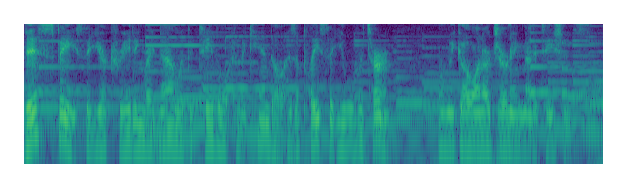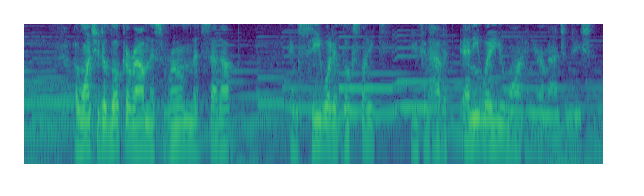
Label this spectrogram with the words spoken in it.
This space that you're creating right now with the table and the candle is a place that you will return when we go on our journeying meditations. I want you to look around this room that's set up and see what it looks like. You can have it any way you want in your imagination.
